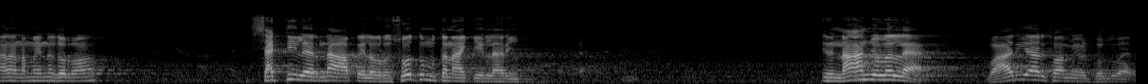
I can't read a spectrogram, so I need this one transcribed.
ஆனால் நம்ம என்ன சொல்கிறோம் சட்டியில் இருந்தால் ஆப்பையில் வரும். சோத்து முத்தன் ஆக்கி எல்லாரையும். இது நான் சொல்லலை. வாரியார் சுவாமிகள் சொல்லுவார்.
